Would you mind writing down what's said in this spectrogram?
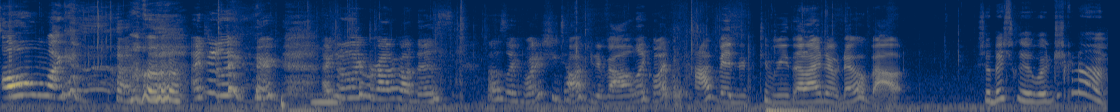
Oh my god! I totally, I totally forgot about this. I was like, what is she talking about? Like, what happened to me that I don't know about? So basically, we're just gonna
